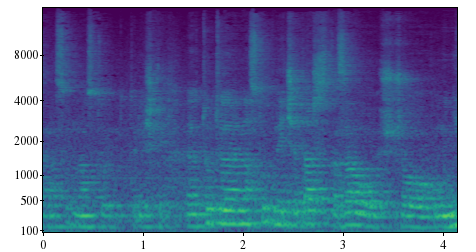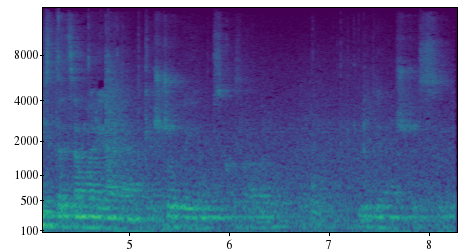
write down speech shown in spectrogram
Зараз у нас тут трішки. Е, Тут е, наступний читач сказав, що комуністи це маріонетки. Що ви йому сказали? Людина щось собі.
